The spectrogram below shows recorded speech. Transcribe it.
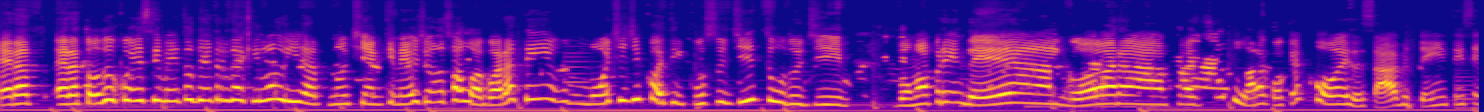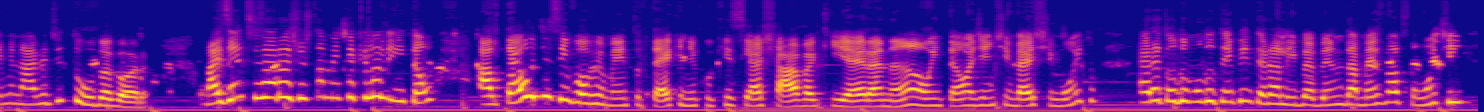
era, era todo o conhecimento dentro daquilo ali. Não tinha, que nem o Jonas falou, agora tem um monte de coisa, tem curso de tudo, de vamos aprender agora, fazer tudo lá, qualquer coisa, sabe? Tem, tem seminário de tudo agora. Mas antes era justamente aquilo ali. Então, até o desenvolvimento técnico que se achava que era não, então a gente investe muito, era todo mundo o tempo inteiro ali bebendo da mesma fonte,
